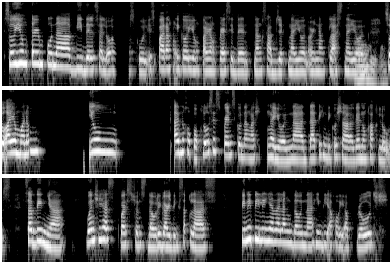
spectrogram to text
So, yung term po na bidel sa law school is parang ikaw yung parang president ng subject na yon or ng class na yon. Oh. So, I am one of yung ano ko po, closest friends ko na ng ngayon na dati hindi ko siya ganun ka-close. Sabi niya, when she has questions daw regarding sa class, pinipili niya na lang daw na hindi ako i-approach.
